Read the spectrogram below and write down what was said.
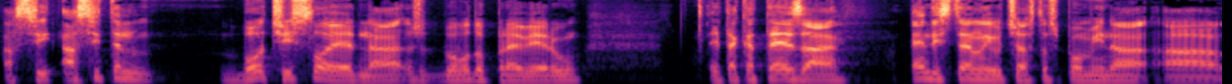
asi, asi ten bod číslo jedna, že dôvodov pre vieru, je taká téza, Andy Stanley ju často spomína a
